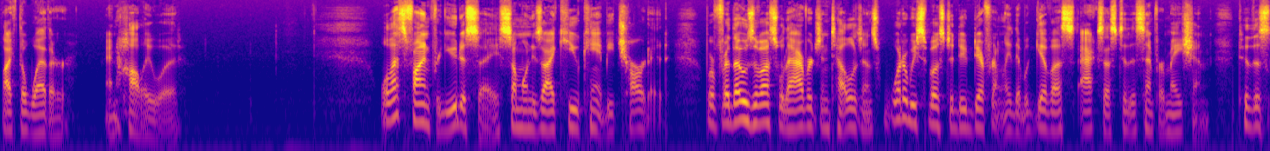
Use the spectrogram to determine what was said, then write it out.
like the weather and Hollywood. Well, that's fine for you to say, someone whose IQ can't be charted. But for those of us with average intelligence, what are we supposed to do differently that would give us access to this information, to this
